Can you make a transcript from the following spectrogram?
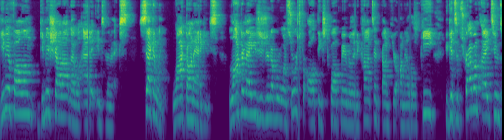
give me a follow, give me a shout out, and I will add it into the mix. Secondly, Locked On Aggies. Locked On Aggies is your number one source for all things 12th Man related content found here on LOP. You can subscribe on iTunes,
